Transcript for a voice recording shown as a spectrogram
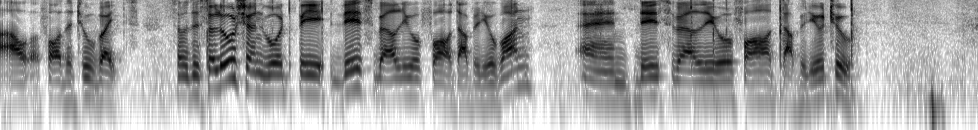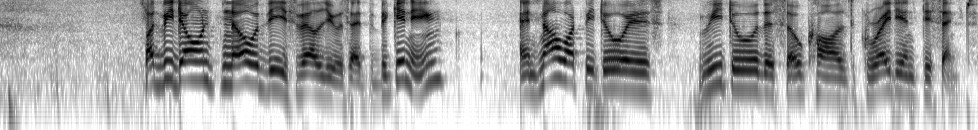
our, for the two weights. So the solution would be this value for W1 and this value for W2. But we don't know these values at the beginning. And now what we do is we do the so-called gradient descent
